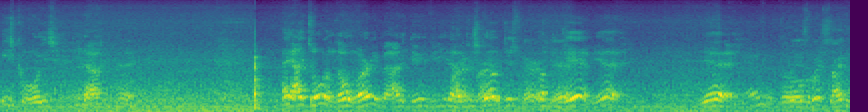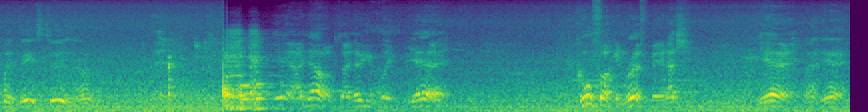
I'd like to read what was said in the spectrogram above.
he's cool. He's you know. Yeah. Hey, I told him don't worry about it, dude. You know, Right, just go, right, just sure, fucking yeah. jam. Yeah, yeah. So, wish I can play bass too, you know. Yeah, I know. 'cause I know you play. Yeah. Cool fucking riff, man. That's. Yeah. Uh, yeah.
